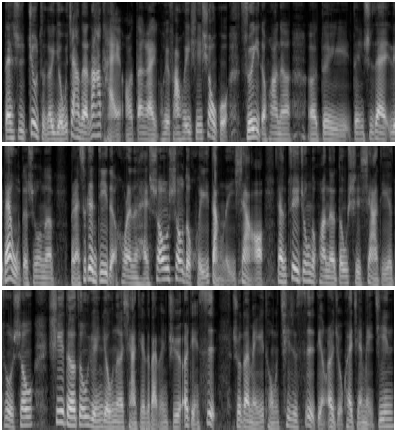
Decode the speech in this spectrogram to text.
但是就整个油价的拉抬啊，当然也会发挥一些效果。所以的话呢，呃，对，等于是在礼拜五的时候呢，本来是更低的，后来呢还稍稍的回档了一下哦。但最终的话呢，都是下跌做收。西德州原油呢下跌了百分之二点四，收在每一桶七十四点二九块钱美金。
